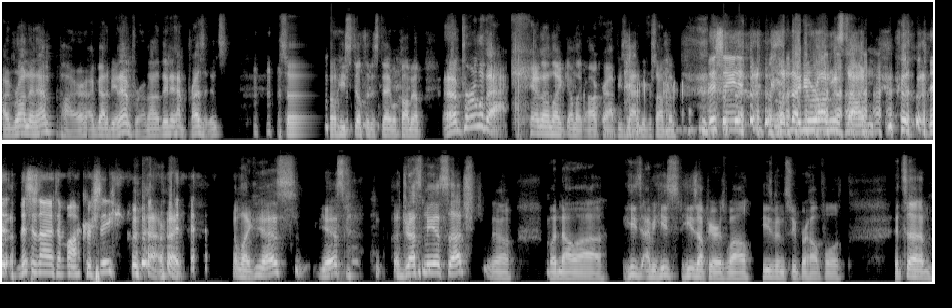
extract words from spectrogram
I run an empire. I've got to be an emperor. I'm not. They didn't have presidents." So, so he still to this day will call me up Emperor Levesque, and I'm like, I'm like, oh crap, he's mad at me for something. This ain't. what did I do wrong this time? this, this is not a democracy. yeah, right. I'm like, yes, yes, address me as such. You know, but no, uh, he's. I mean, he's he's up here as well. He's been super helpful. It's a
